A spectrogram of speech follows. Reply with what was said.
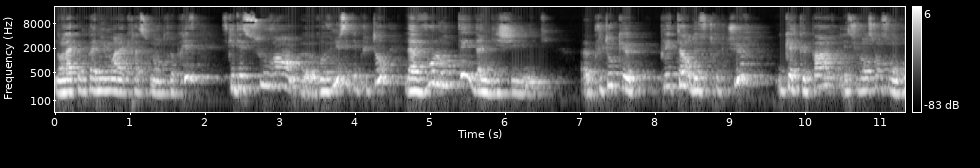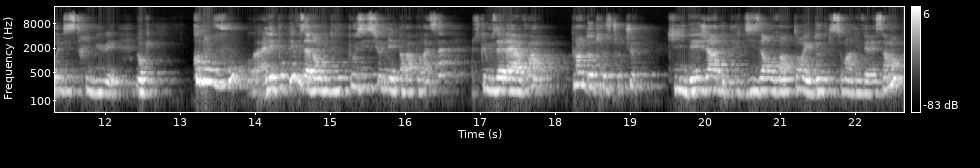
dans l'accompagnement à la création d'entreprise, ce qui était souvent euh, revenu, c'était plutôt la volonté d'un guichet unique, euh, plutôt que pléthore de structures où quelque part les subventions sont redistribuées. Donc, comment vous, à l'épopée, vous avez envie de vous positionner par rapport à ça, puisque vous allez avoir plein d'autres structures qui déjà depuis 10 ans, 20 ans et d'autres qui sont arrivées récemment,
